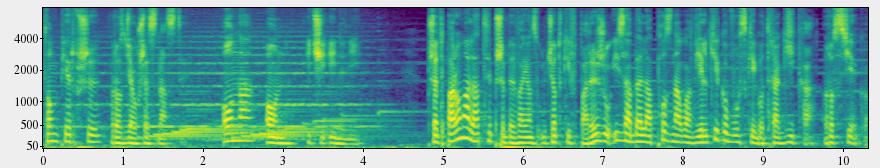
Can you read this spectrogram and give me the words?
Tom pierwszy, rozdział 16. Ona, on i ci inni. Przed paroma laty, przebywając u ciotki w Paryżu, Izabela poznała wielkiego włoskiego tragika, Rossiego.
